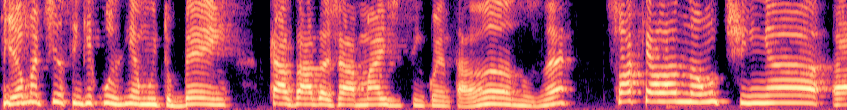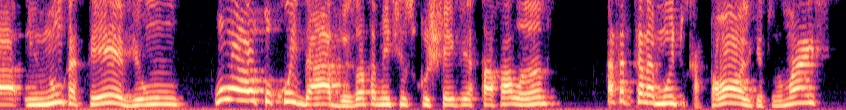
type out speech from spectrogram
E é uma tia, assim, que cozinha muito bem, casada já há mais de 50 anos, né? Só que ela não tinha uh, e nunca teve um, um autocuidado, exatamente isso que o Schaefer está falando, até porque ela é muito católica e tudo mais,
